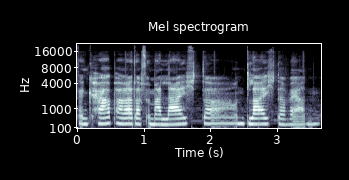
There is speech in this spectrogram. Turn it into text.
Dein Körper darf immer leichter und leichter werden.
